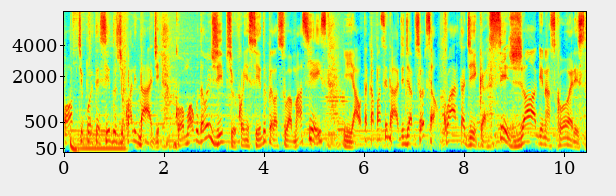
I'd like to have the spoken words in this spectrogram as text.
Opte por tecidos de qualidade, como o algodão egípcio, conhecido pela sua maciez e alta capacidade de absorção. Quarta dica, se jogue nas cores.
